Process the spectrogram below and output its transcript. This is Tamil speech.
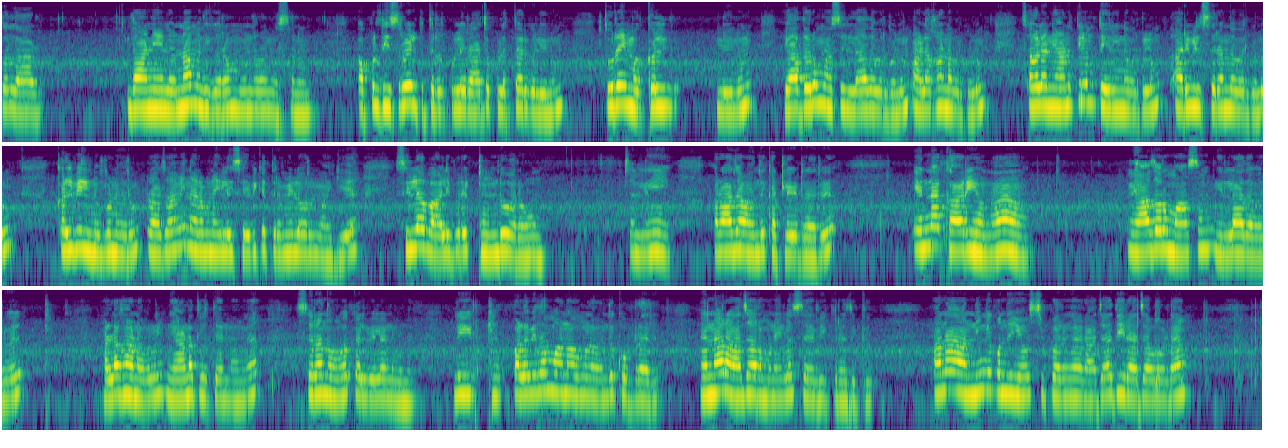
சொல்லார். தானியல் ஒன்றாம் அதிகாரம் மூன்றாம் வசனம். அப்பொழுது இஸ்ரேல் புத்திரருக்குள்ளே ராஜ குலத்தார்களிலும் துறை மக்களிலும் யாதொரும் மாசு இல்லாதவர்களும் அழகானவர்களும் சகல ஞானத்திலும் தேறினவர்களும் அறிவில் சிறந்தவர்களும் கல்வியில் நிபுணரும் ராஜாவின் அரண்மனைகளை சேவிக்க திறமையுள்ளவருமாகிய சில வாலிபரை கொண்டு வரவும். சொல்லி ராஜா வந்து கட்டளையிடுறாரு. என்ன காரியம்னா யாதொரு மாதம் இல்லாதவர்கள் அழகானவர்கள் ஞானத்தில் தேர்ந்தவங்க சிறந்தவங்க கல்வியில் நிபுணர். லீ பலவிதமானவங்களை வந்து கூப்பிட்றாரு. ஏன்னா ராஜாரமனையில் சேவிக்கிறதுக்கு. ஆனால் நீங்கள் கொஞ்சம் யோசிச்சு பாருங்கள் ராஜாதி ராஜாவோட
